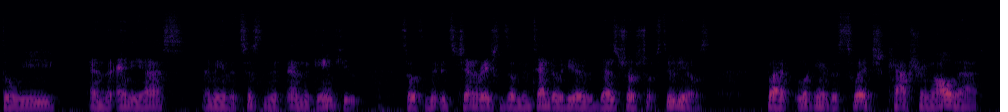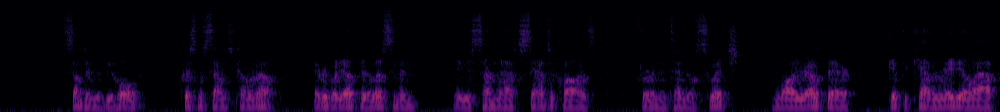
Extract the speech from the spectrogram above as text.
The Wii and the NES. I mean, it's just and the GameCube. So it's it's generations of Nintendo here the Destro Show Studios. But looking at the Switch, capturing all of that, something to behold. Christmas time's coming up. Everybody out there listening, maybe it's time to ask Santa Claus for a Nintendo Switch. And while you're out there, get the Cabin Radio app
